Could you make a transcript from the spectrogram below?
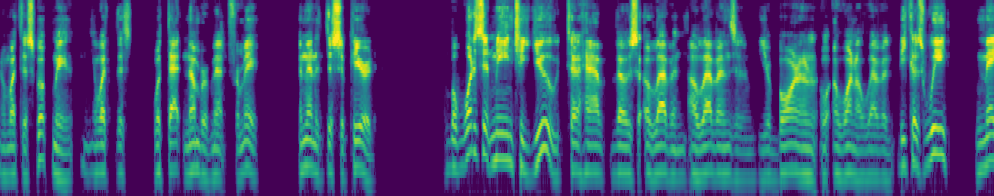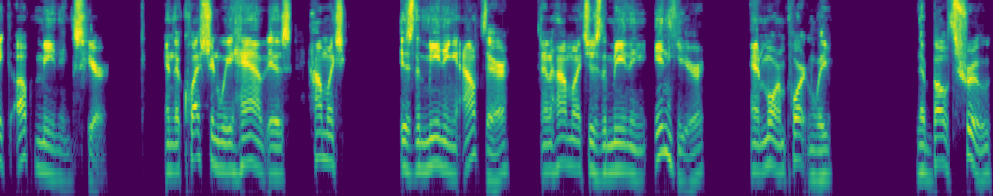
and what this book means, what this what that number meant for me. And then it disappeared. But what does it mean to you to have those 11 11s and you're born on a 111? Because we make up meanings here. And the question we have is how much is the meaning out there and how much is the meaning in here? And more importantly, they're both true.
